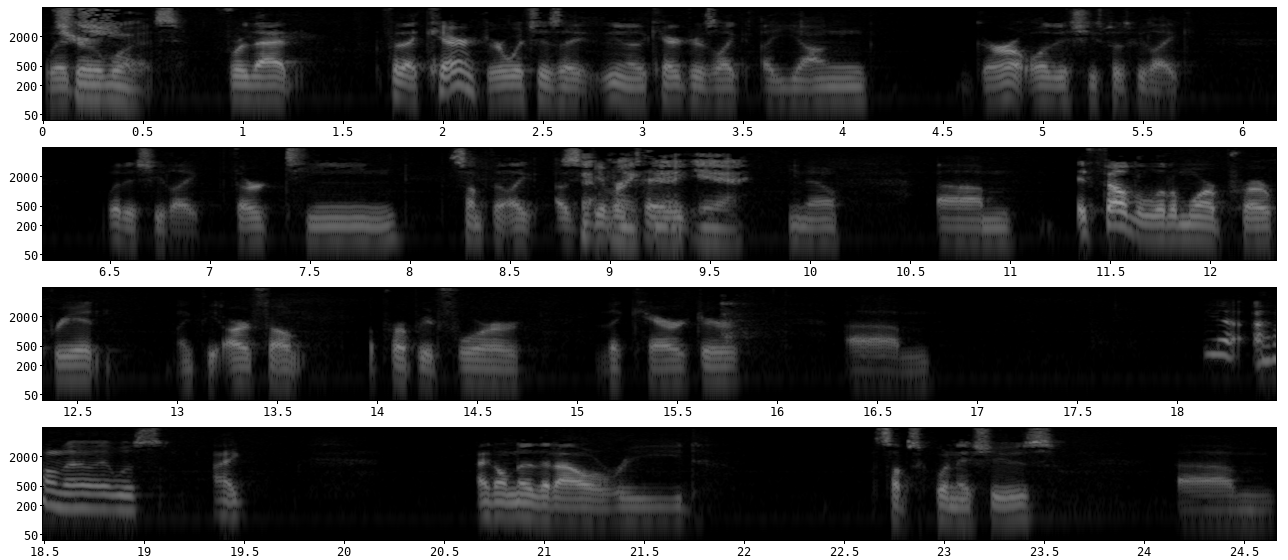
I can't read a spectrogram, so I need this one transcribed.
Which sure was. for that for that character, which is a you know the character is like a young girl. What is she supposed to be like? What is she like? Thirteen, something like uh, Something give or like take that, yeah. you know, um, it felt a little more appropriate. Like the art felt appropriate for the character. Um, yeah, I don't know. It was I. I don't know that I'll read subsequent issues. Um,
